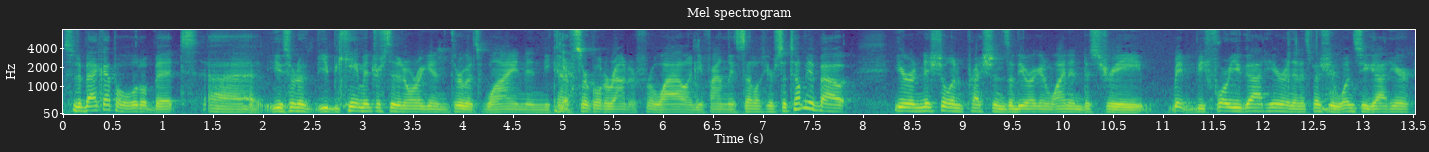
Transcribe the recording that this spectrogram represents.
So to back up a little bit, uh, you sort of you became interested in Oregon through its wine, and you kind of circled around it for a while, and you finally settled here. So tell me about your initial impressions of the Oregon wine industry, maybe before you got here, and then especially yeah. once you got here,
